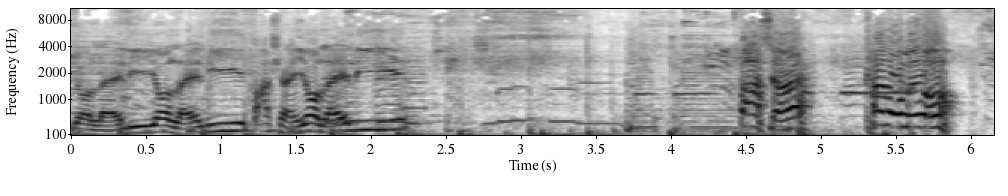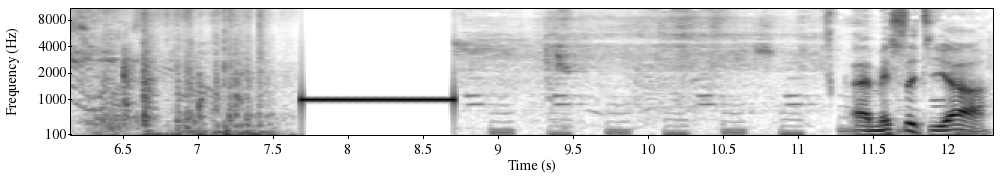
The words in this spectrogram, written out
要来哩，要来哩，大闪要来哩，大闪，看到没有？哎，没四级啊，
